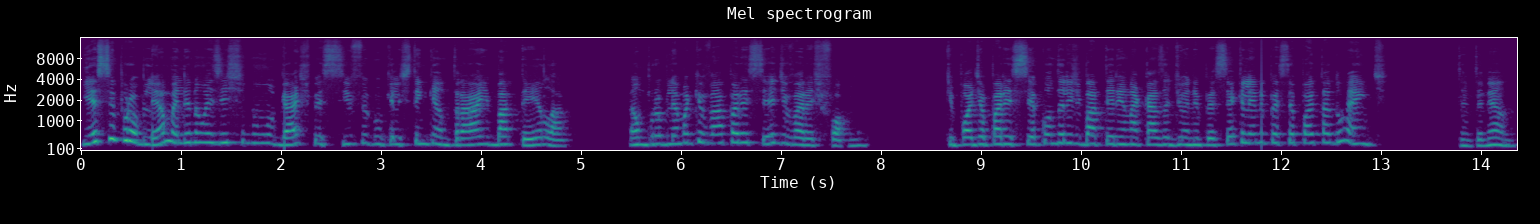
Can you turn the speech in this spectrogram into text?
E esse problema, ele não existe num lugar específico que eles têm que entrar e bater lá. É um problema que vai aparecer de várias formas. Que pode aparecer quando eles baterem na casa de um NPC, aquele NPC pode estar doente. Tá entendendo?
